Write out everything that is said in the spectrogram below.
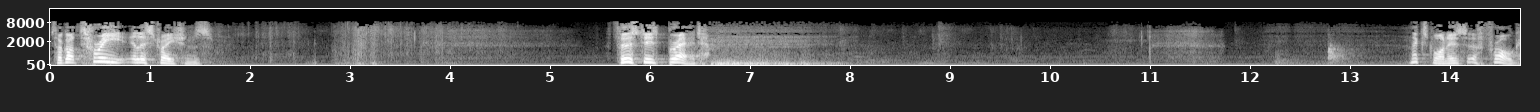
So I've got three illustrations. First is bread. Next one is a frog.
